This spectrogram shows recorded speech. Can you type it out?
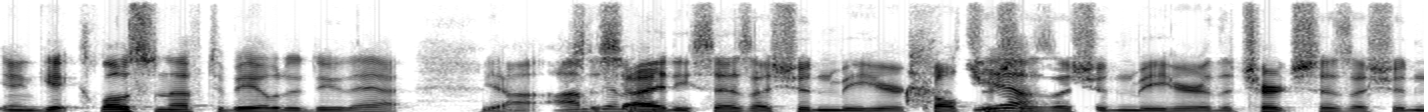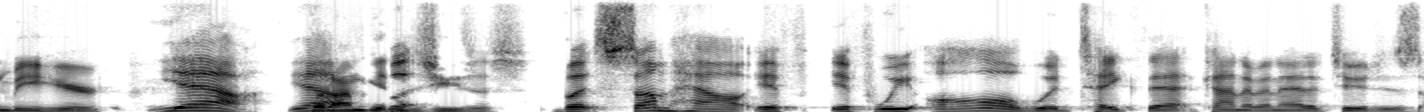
and get close enough to be able to do that Yeah. uh, I'm gonna- Society says I shouldn't be here. Culture Yeah. says I shouldn't be here. The church says I shouldn't be here. yeah yeah but I'm getting but- Jesus. but somehow if if we all would take that kind of an attitude is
